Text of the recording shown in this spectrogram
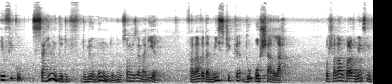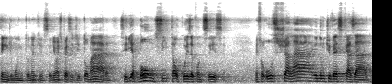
Eu fico saindo do, do meu mundo, né? o São José Maria falava da mística do Oxalá Oxalá é uma palavra que nem se entende muito, né? que seria uma espécie de tomara, seria bom se tal coisa acontecesse. Ele falou, oxalá eu não tivesse casado.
